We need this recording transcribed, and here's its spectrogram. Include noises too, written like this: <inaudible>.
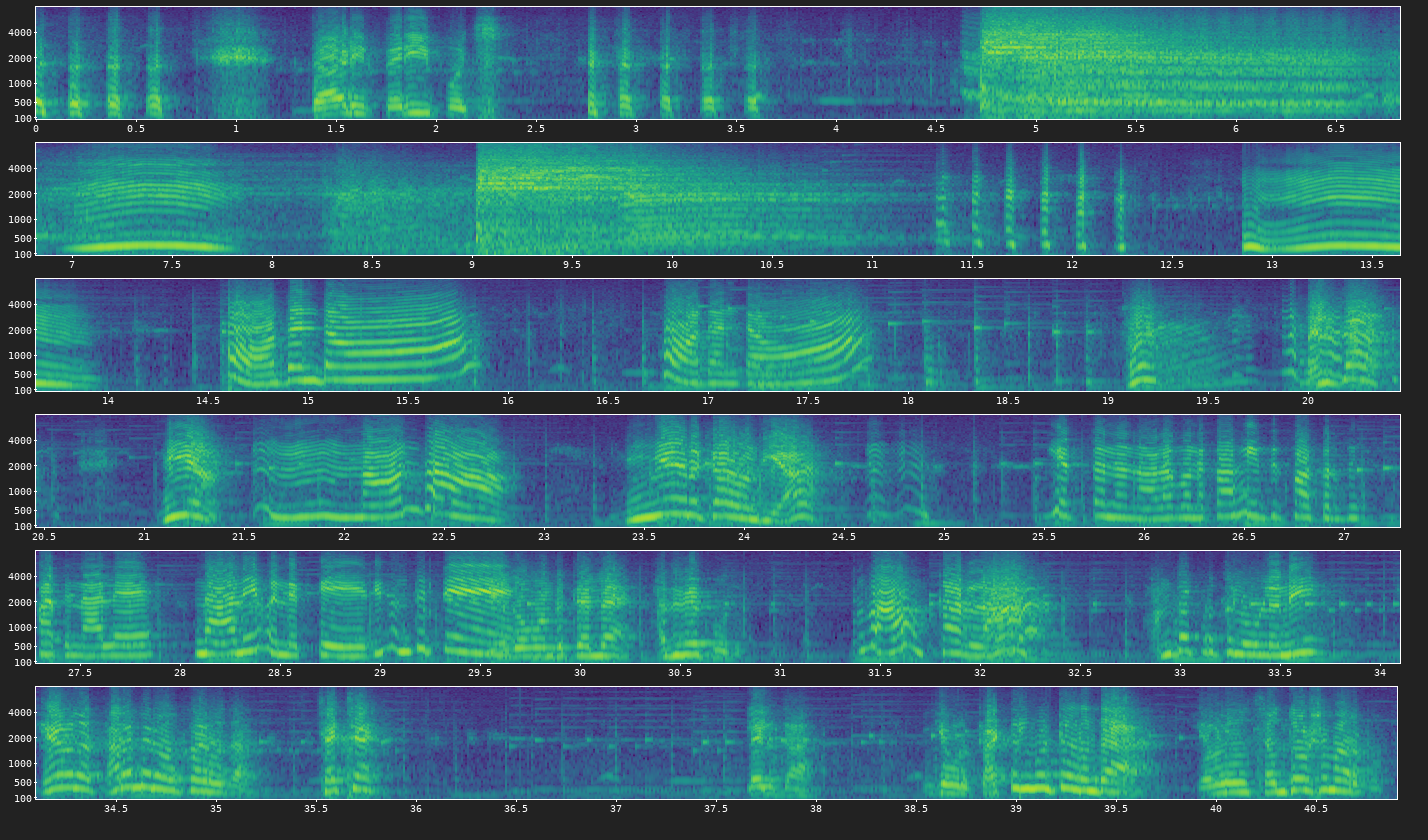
<laughs> தாடி பெருகி போச்சு. கோதண்டம் ஆ? லலிதா நீயா? நான் தான் நீயே எனக்கா வந்தியா? உனக்காக எதிர்பார்க்கறது. அதனால நானே உன்னை தேடி வந்துட்டேன். ஏதோ வந்துட்டல அதுவே போதும். வா உட்காரலாம் அந்த புறத்துல உள்ள நீ கேவல தரமேல உட்காருதா? சச்சே லலிதா இங்க ஒரு கட்டில் மட்டும் இருந்தா எவ்வளவு சந்தோஷமா இருக்கும்.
